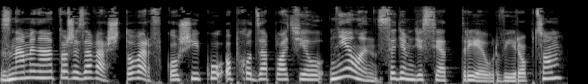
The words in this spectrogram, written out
Znamená to, že za váš tovar v košíku obchod zaplatil nielen 73 eur výrobcom,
